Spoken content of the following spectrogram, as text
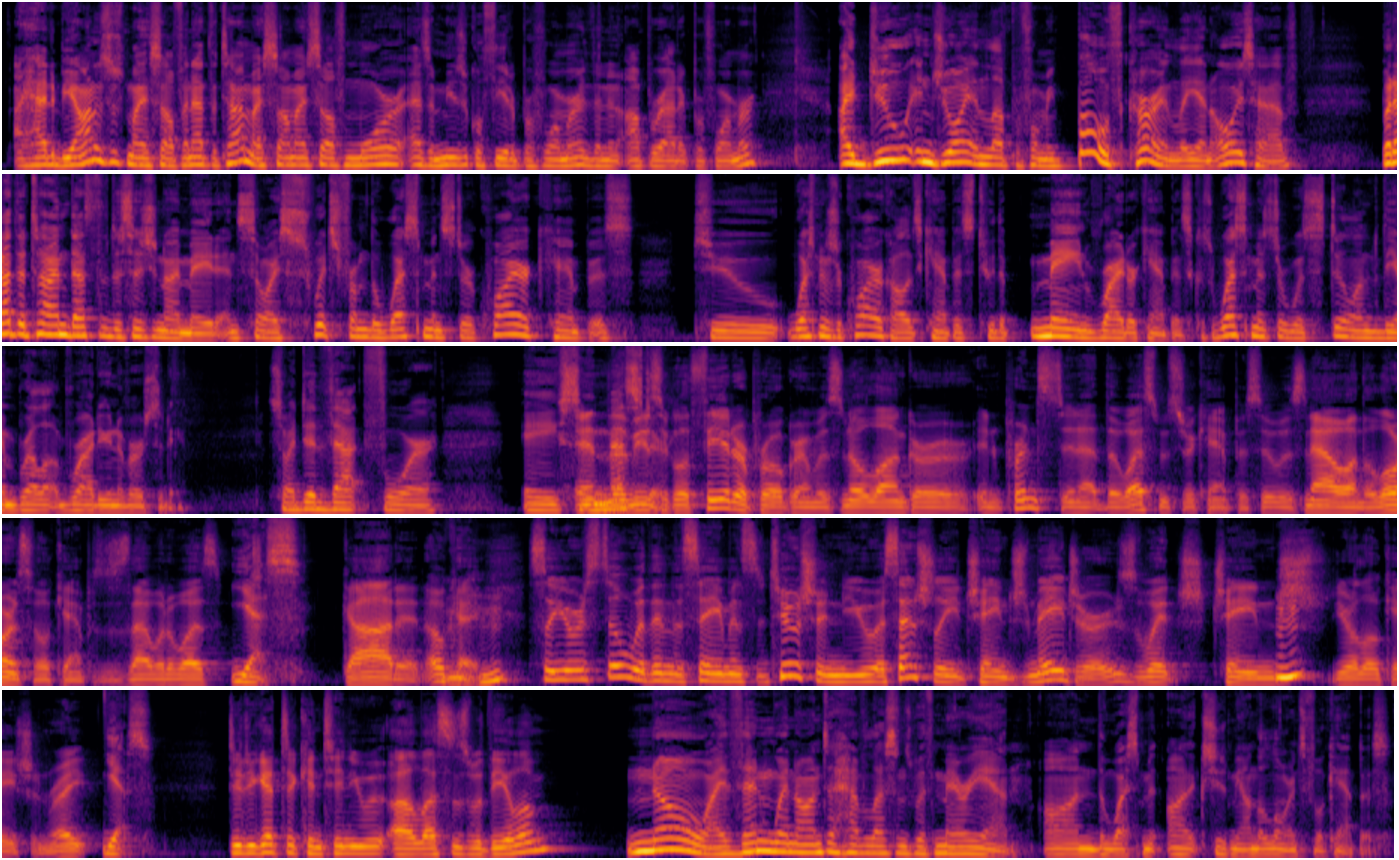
I had to be honest with myself, and at the time, I saw myself more as a musical theater performer than an operatic performer. I do enjoy and love performing both currently, and always have. But at the time, that's the decision I made, and so I switched from the Westminster Choir campus to Westminster Choir College campus to the main Rider campus because Westminster was still under the umbrella of Rider University. So I did that for a semester. And the musical theater program was no longer in Princeton at the Westminster campus. It was now on the Lawrenceville campus. Is that what it was? Yes. Got it. Okay. Mm-hmm. So you were still within the same institution. You essentially changed majors, which changed Mm-hmm. your location, right? Yes. Did you get to continue uh, lessons with Elem? No, I then went on to have lessons with Marianne on the West, uh, excuse me, on the Lawrenceville campus.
